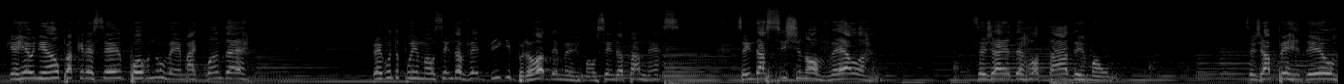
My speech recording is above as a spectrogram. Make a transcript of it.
Porque reunião para crescer o povo não vem, mas quando é. Pergunta para o irmão: você ainda vê Big Brother, meu irmão? Você ainda está nessa? Você ainda assiste novela? Você já é derrotado, irmão. Você já perdeu.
